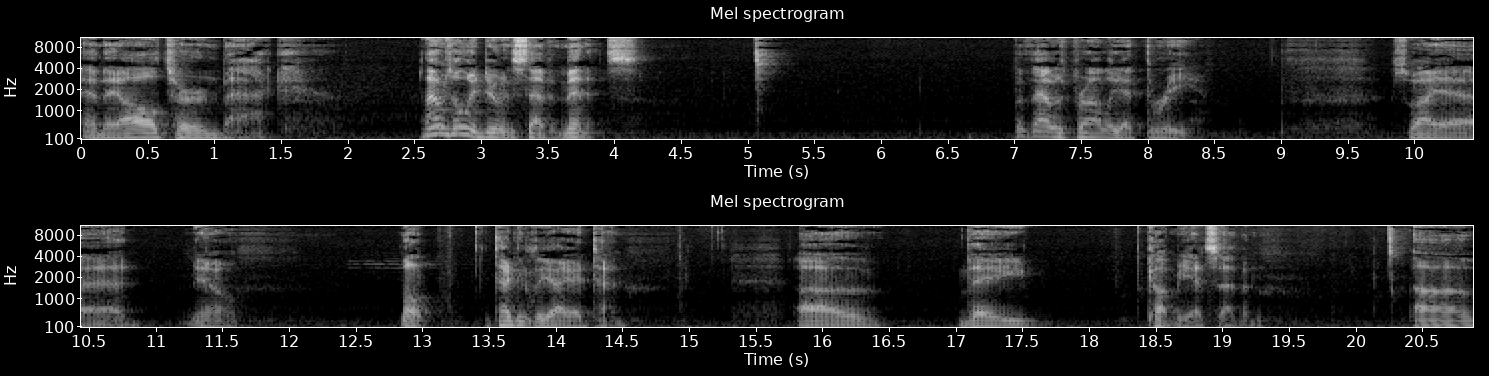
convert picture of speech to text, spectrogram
And they all turned back. And I was only doing seven minutes. But that was probably at three. So I had, you know, well, technically I had 10. Uh, they cut me at seven. Uh,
